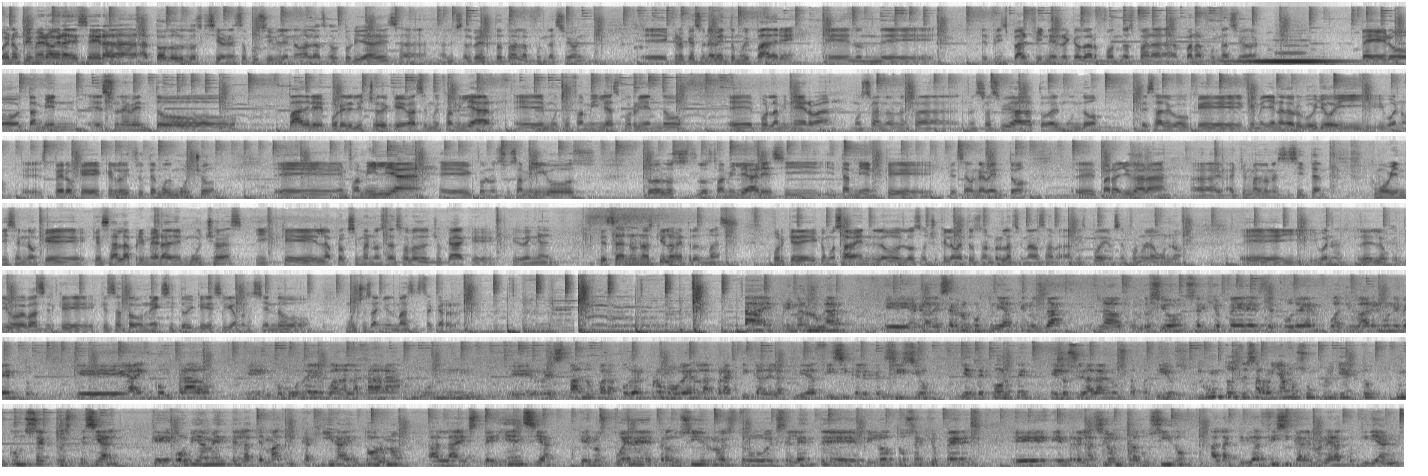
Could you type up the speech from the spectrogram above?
Bueno, primero agradecer a, todos los que hicieron esto posible, ¿no? a las autoridades, a, Luis Alberto, a toda la fundación. Eh, creo que es un evento muy padre, eh, donde el principal fin es recaudar fondos para, para fundación, pero también es un evento padre por el hecho de que va a ser muy familiar, eh, muchas familias corriendo por la Minerva, mostrando nuestra, nuestra ciudad a todo el mundo es algo que, me llena de orgullo y, bueno, espero que, lo disfrutemos mucho eh, en familia, eh, con nuestros amigos, todos los, familiares y, también que, sea un evento eh, para ayudar a, quien más lo necesita. Como bien dicen, ¿no? que, sea la primera de muchas y que la próxima no sea solo de 8K, que, vengan, que sean unos kilómetros más. Porque como saben, los 8 kilómetros son relacionados a, mis podiums en Fórmula 1 eh, y, bueno, el objetivo va a ser que, sea todo un éxito y que sigamos haciendo muchos años más esta carrera. En primer lugar, eh, agradecer la oportunidad que nos da la Fundación Sergio Pérez de poder coadyuvar en un evento que ha encontrado en Común de Guadalajara un eh, respaldo para poder promover la práctica de la actividad física, el ejercicio y el deporte en los ciudadanos tapatíos. Juntos desarrollamos un proyecto, un concepto especial que obviamente la temática gira en torno a la experiencia que nos puede traducir nuestro excelente piloto Sergio Pérez eh, en relación traducido a la actividad física de manera cotidiana.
